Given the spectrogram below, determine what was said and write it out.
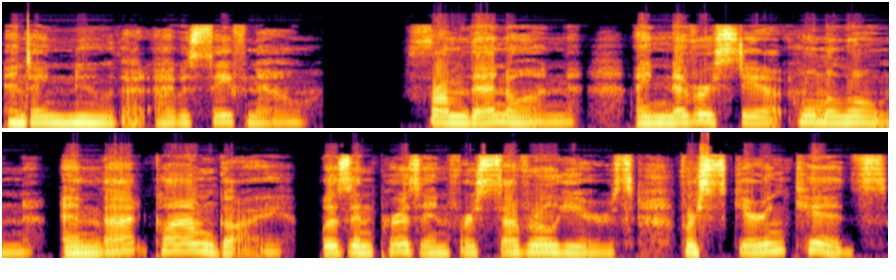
and I knew that I was safe now. From then on, I never stayed at home alone, and that clown guy was in prison for several years for scaring kids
